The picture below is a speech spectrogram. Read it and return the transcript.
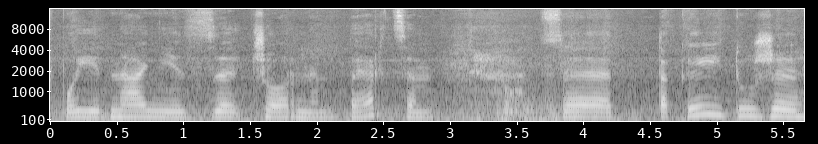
в поєднанні з чорним перцем це такий дуже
